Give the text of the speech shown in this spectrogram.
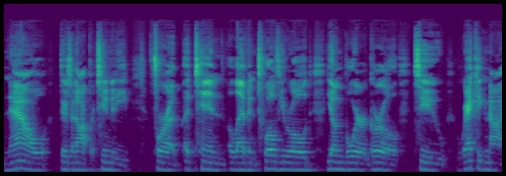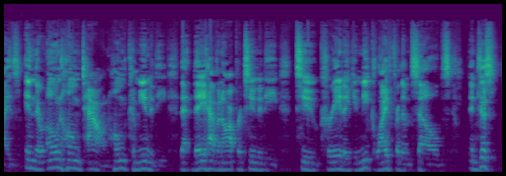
now there's an opportunity for a, a 10, 11, 12 year old young boy or girl to recognize in their own hometown, home community, that they have an opportunity to create a unique life for themselves and just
